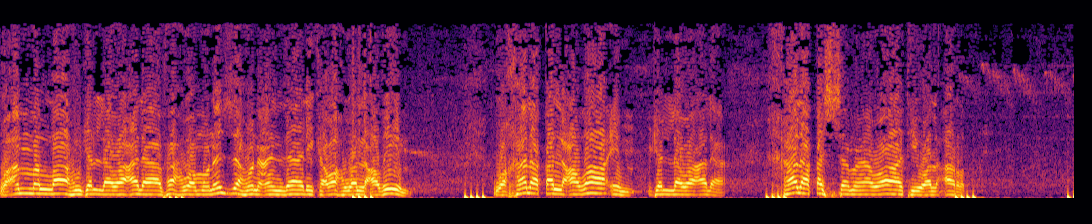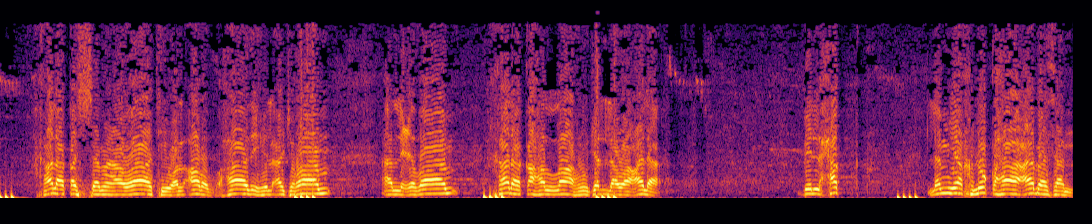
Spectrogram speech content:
وأما الله جل وعلا فهو منزه عن ذلك وهو العظيم. وخلق العظائم جل وعلا. خلق السماوات والأرض. خلق السماوات والأرض. هذه الأجرام العظام خلقها الله جل وعلا. بالحق لم يخلقها عبثا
